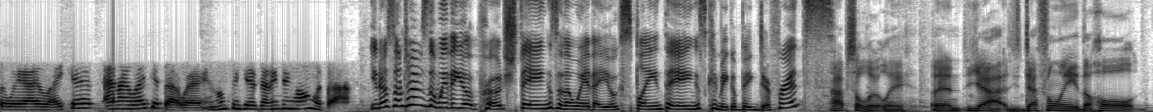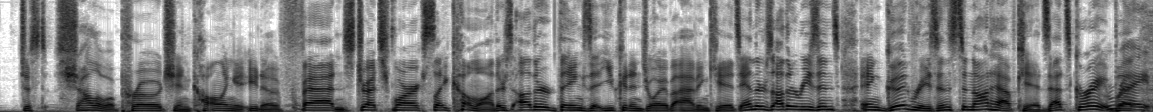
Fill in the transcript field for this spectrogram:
the way I like it, and I like it that way. I don't think there's anything wrong with that. You know, sometimes the way that you approach things and the way that you explain things can make a big difference. Absolutely. And yeah, definitely the whole just shallow approach and calling it, you know, fat and stretch marks. Like, come on, there's other things that you can enjoy about having kids, and there's other reasons and good reasons to not have kids. That's great. But Right.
